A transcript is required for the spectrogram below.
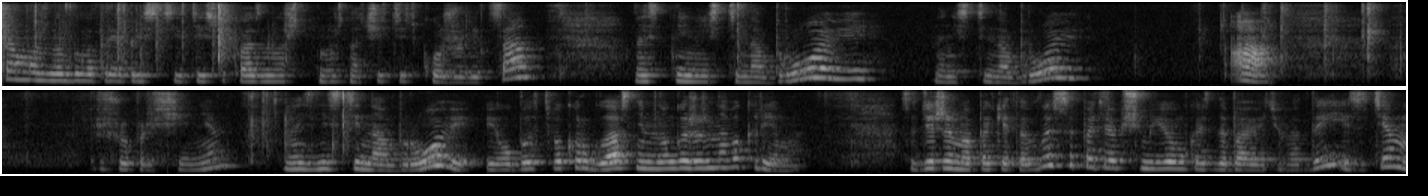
там можно было приобрести. Здесь указано, что нужно очистить кожу лица, нанести на брови, нанести на брови. А, прошу прощения, нанести на брови и область вокруг глаз немного жирного крема. Содержимое пакета высыпать в общем емкость, добавить воды и затем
